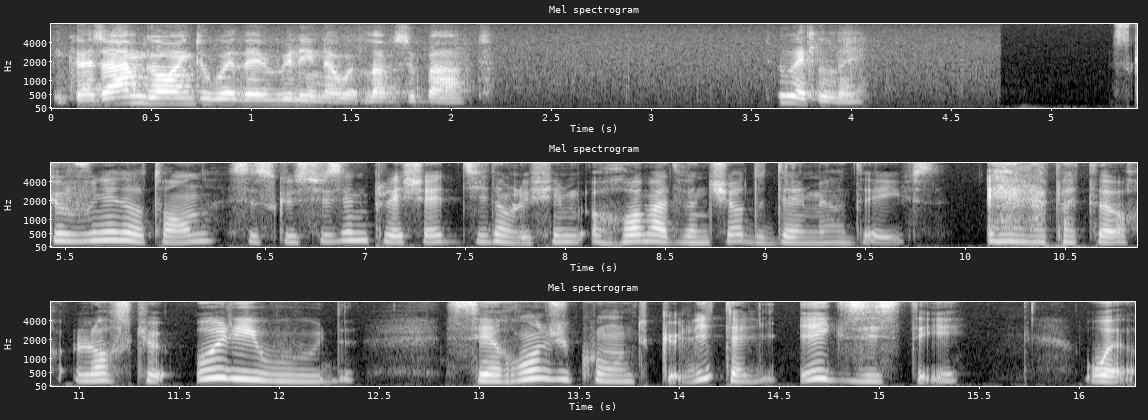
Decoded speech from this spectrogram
Because I'm going to where they really know what love's about. To Italy. Ce que vous venez d'entendre, c'est ce que Susan Pleshette dit dans le film Rome Adventure de Delmer Daves. Et elle a pas tort. Lorsque Hollywood s'est rendu compte que l'Italie existait, Well,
